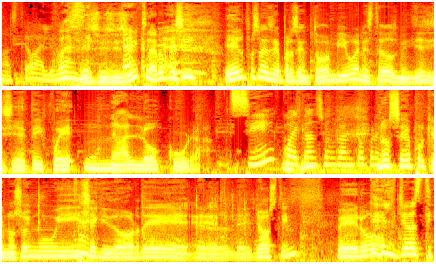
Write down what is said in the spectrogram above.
Más te vale, más. Sí, sí, sí, sí, claro que sí. Él pues se presentó en vivo en este 2017 y fue una locura. ¿Sí? ¿Cuál canción cantó? por No sé porque no soy muy seguidor de, Justin, pero? Del Justin.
